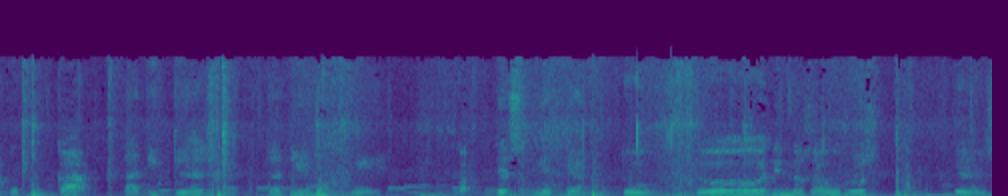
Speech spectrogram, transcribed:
aku buka tadi guys. Jadi nih, guys lihat ya. Tuh, tuh dinosaurus. Guys,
